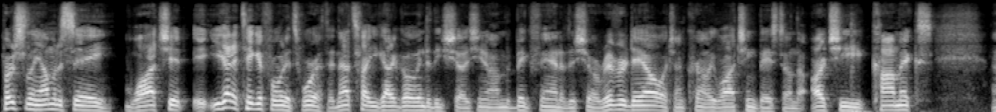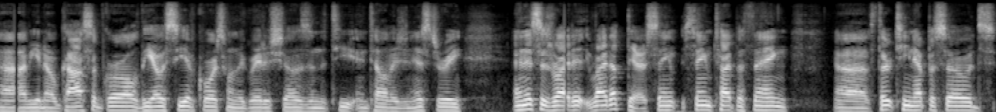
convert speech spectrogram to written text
personally, I'm going to say watch it. it you got to take it for what it's worth, and that's how you got to go into these shows. You know, I'm a big fan of the show Riverdale, which I'm currently watching based on the Archie comics. Um, you know, Gossip Girl, The OC, of course, one of the greatest shows in the t- in television history. And this is right right up there. Same same type of thing. Uh, Thirteen episodes.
